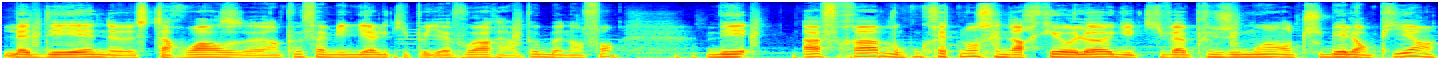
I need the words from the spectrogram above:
l'ADN Star Wars un peu familial qu'il peut y avoir et un peu bon enfant. Mais Afra, bon, concrètement, c'est un archéologue qui va plus ou moins entuber l'Empire,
